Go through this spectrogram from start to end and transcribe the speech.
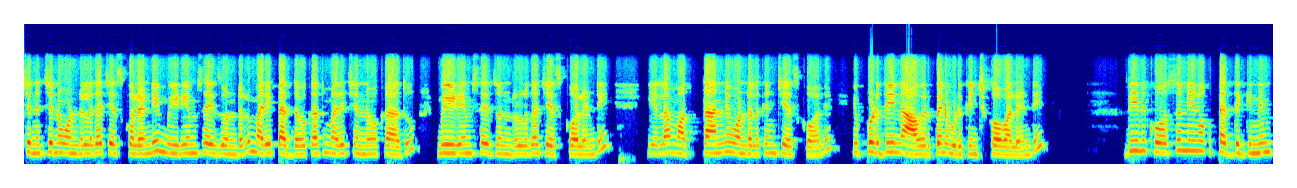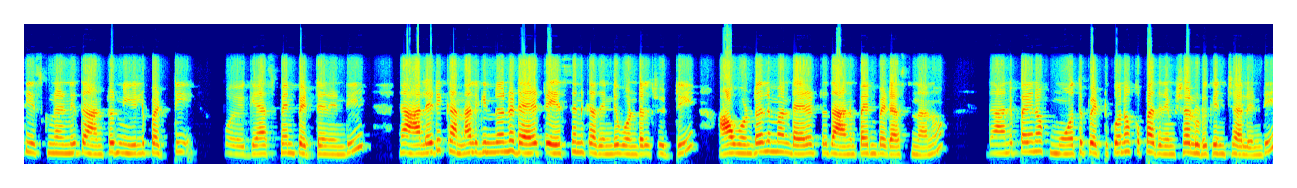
చిన్న చిన్న ఉండలుగా చేసుకోవాలండి. మీడియం సైజ్ ఉండలు మరి పెద్దవి కాదు మరి చిన్నవి కాదు. మీడియం సైజ్ ఉండలుగా చేసుకోవాలండి. ఇలా మొత్తాన్ని ఉండల కింద చేసుకోవాలి. ఇప్పుడు దీన్ని ఆవిరిపైన ఉడికించుకోవాలండి. దీనికోసం నేను ఒక పెద్ద గిన్నెని తీసుకున్నానండి. దాంట్లో నీళ్ళు పట్టి గ్యాస్ పైన పెట్టానండి. నేను ఆల్రెడీ కన్నాల గిన్నెలోనే డైరెక్ట్ వేసాను కదండి ఉండలు చుట్టి. ఆ ఉండలు మనం డైరెక్ట్ దానిపైన పెట్టేస్తున్నాను. దానిపైన ఒక మూత పెట్టుకొని ఒక పది నిమిషాలు ఉడికించాలండి.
